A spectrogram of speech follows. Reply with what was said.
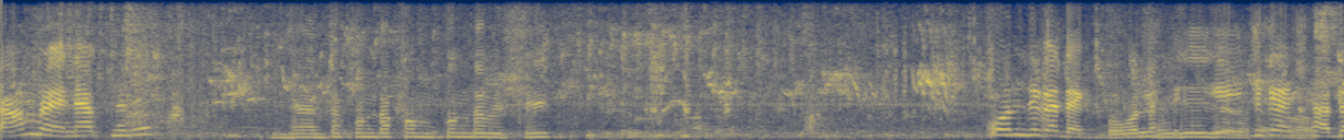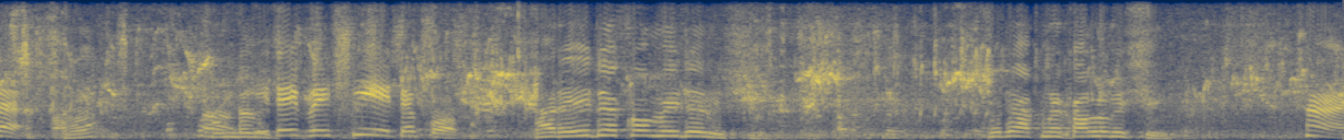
কামড়ায় না আপনাদের? জ্ঞানটা কোনটা কম কোনটা বেশি? কোন জায়গা দেখব বলে এই জায়গায় সাদা? হ্যাঁ? এটাই বেশি? এটা কম। আর এইটা কম এইটা বেশি। এটা আপনার কালো বেশি? হ্যাঁ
